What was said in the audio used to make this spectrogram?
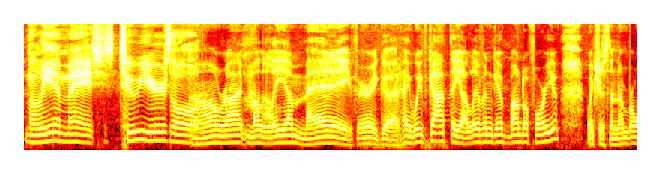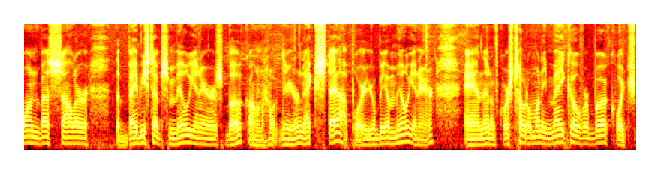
Malia May. She's two years old. All right, Malia May. Very good. Hey, we've got the uh, Live and Give bundle for you, which is the number one bestseller, the Baby Steps Millionaires book on your next step, where you'll be a millionaire. And then, of course, Total Money Makeover book, which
